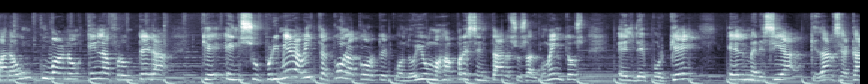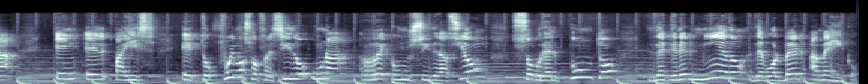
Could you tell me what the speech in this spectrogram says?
para un cubano en la frontera que en su primera vista con la corte, cuando íbamos a presentar sus argumentos, el de por qué él merecía quedarse acá en el país, esto fuimos ofrecido una reconsideración sobre el punto de tener miedo de volver a México.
